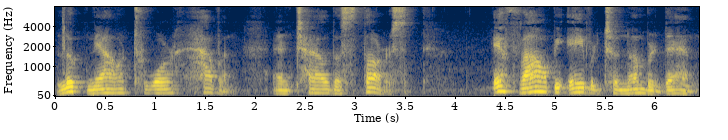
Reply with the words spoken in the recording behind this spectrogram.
Look now toward heaven and tell the stars, if thou be able to number them.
